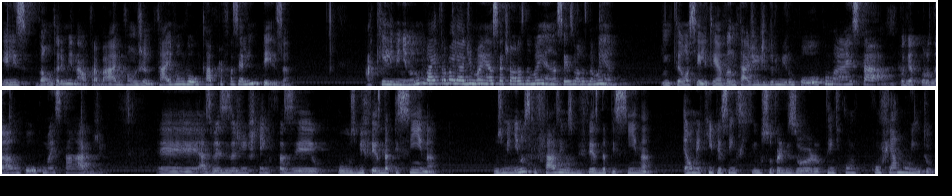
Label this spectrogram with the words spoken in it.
Eles vão terminar o trabalho, vão jantar e vão voltar para fazer a limpeza. Aquele menino não vai trabalhar de manhã às 7 horas da manhã, às 6 horas da manhã. Então, assim, ele tem a vantagem de dormir um pouco mais tarde, poder acordar um pouco mais tarde. É, às vezes a gente tem que fazer os bufês da piscina. Os meninos que fazem os bufês da piscina é uma equipe assim que o supervisor tem que con- confiar muito,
